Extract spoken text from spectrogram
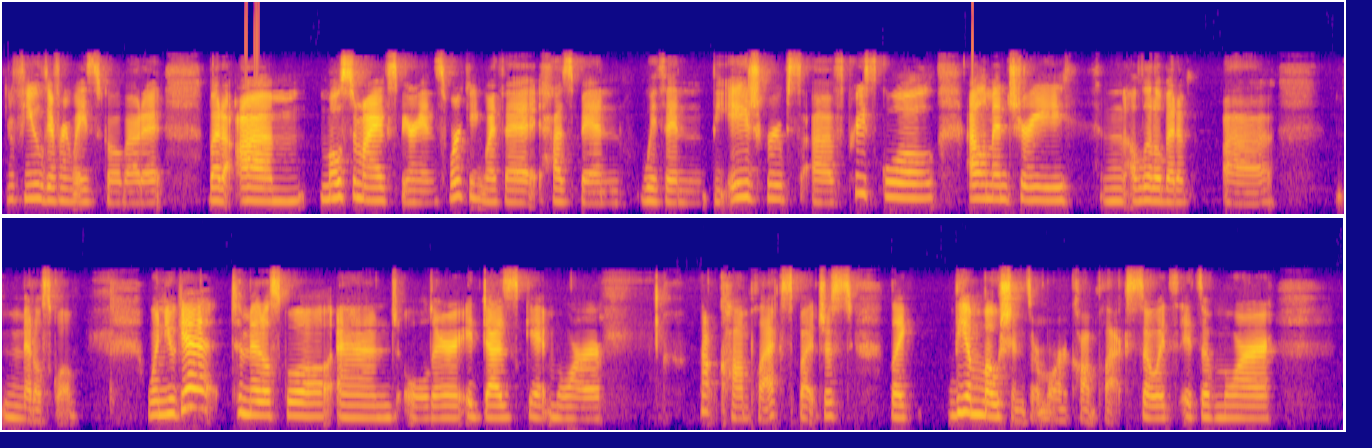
a few different ways to go about it, but um, most of my experience working with it has been within the age groups of preschool, elementary, and a little bit of uh, middle school. When you get to middle school and older, it does get more, not complex, but just like the emotions are more complex. So it's it's a more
